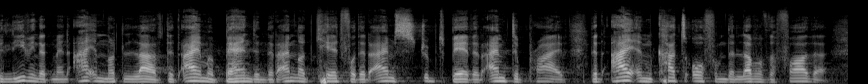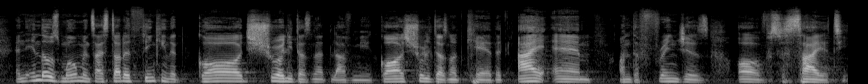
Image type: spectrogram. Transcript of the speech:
believing that, man, I am not loved, that I am abandoned, that I'm not cared for, that I'm stripped bare, that I'm deprived, that I am cut off from the love of the Father. And in those moments, I started thinking that God surely does not love me, God surely does not care, that I am on the fringes of society.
